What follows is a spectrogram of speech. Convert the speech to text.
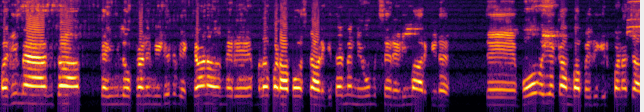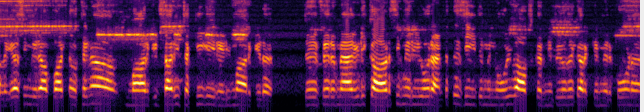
ਭਾਜੀ ਮੈਂ ਜਿੱਦਾਂ ਕਈ ਲੋਕਾਂ ਨੇ ਵੀਡੀਓ 'ਚ ਵੇਖਿਆ ਹੋਣਾ ਮੇਰੇ ਮਤਲਬ ਬੜਾ ਪਾਉ ਸਟਾਰਟ ਕੀਤਾ ਮੈਂ ਨਿਊ ਮਿਕਸੇ ਰੇੜੀ ਮਾਰਕੀਟ ਤੇ ਬਹੁਤ ਵਧੀਆ ਕੰਮ ਬਾਬੇ ਦੀ ਕਿਰਪਾ ਨਾਲ ਚੱਲ ਗਿਆ ਸੀ ਮੇਰਾ ਬਟ ਉੱਥੇ ਨਾ ਮਾਰਕੀਟ ਸਾਰੀ ਚੱਕੀ ਗਈ ਰੇੜੀ ਮਾਰਕੀਟ ਤੇ ਫਿਰ ਮੈਂ ਜਿਹੜੀ ਕਾਰਡ ਸੀ ਮੇਰੀ ਉਹ ਰੈਂਟ ਤੇ ਸੀ ਤੇ ਮੈਨੂੰ ਉਹ ਵੀ ਵਾਪਸ ਕਰਨੀ ਪਈ ਉਹਦੇ ਕਰਕੇ ਮੇਰੇ ਕੋਲ ਹੁਣ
